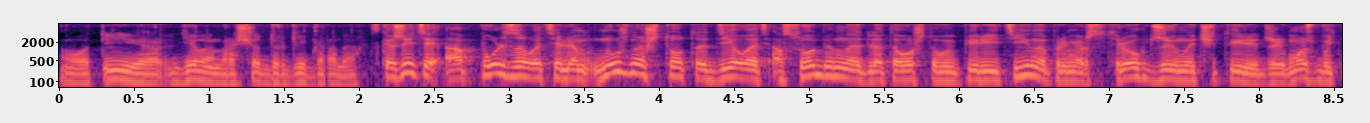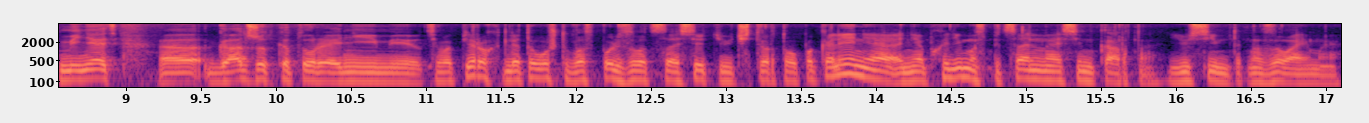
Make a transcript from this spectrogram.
Вот, и делаем расчет в других городах. Скажите, а пользователям нужно что-то делать особенное для того, чтобы перейти, например, с 3G на 4G? Может быть, менять э, гаджет, который они имеют? Во-первых, для того, чтобы воспользоваться сетью четвертого поколения, необходима специальная сим-карта, USIM так называемая.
